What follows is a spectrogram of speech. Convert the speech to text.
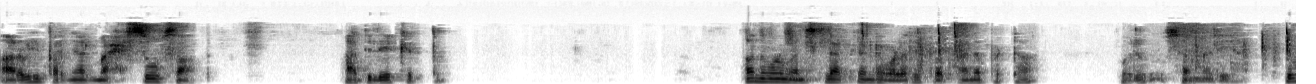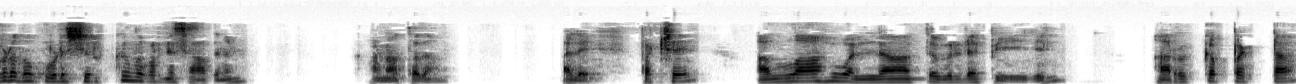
അറബി പറഞ്ഞാൽ മഹസൂസാത്ത് അതിലേക്കെത്തും. അത് നമ്മൾ മനസ്സിലാക്കേണ്ട വളരെ പ്രധാനപ്പെട്ട ഒരു സംഗതിയാണ്. ഇവിടെ നോക്കൂ ഇവിടെ ശിർക്ക് എന്ന് പറഞ്ഞ സാധനം കാണാത്തതാണ്. അല്ലെ? പക്ഷെ അള്ളാഹു അല്ലാത്തവരുടെ പേരിൽ അറുക്കപ്പെട്ട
